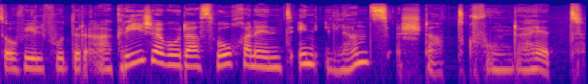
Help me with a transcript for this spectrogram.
So viel von der Agrische, wo das Wochenende in Ilanz stattgefunden hat.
